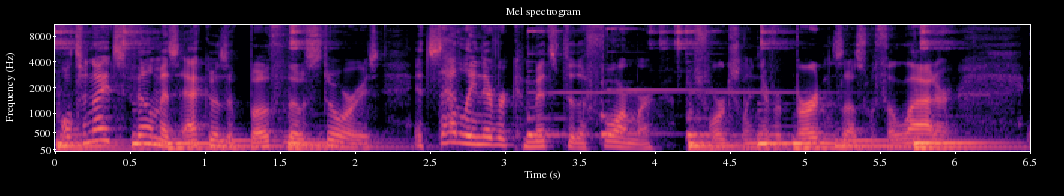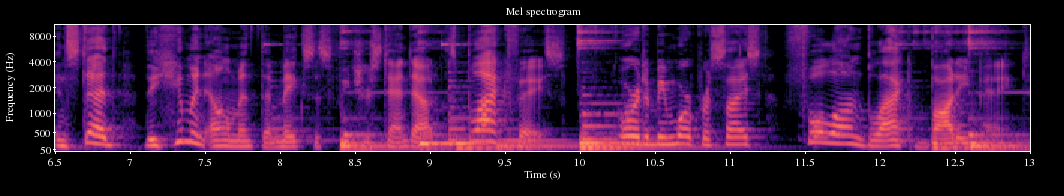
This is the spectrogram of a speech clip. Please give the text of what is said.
While tonight's film has echoes of both of those stories, it sadly never commits to the former, but fortunately never burdens us with the latter. Instead, the human element that makes this feature stand out is blackface, or to be more precise, full-on black body paint.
